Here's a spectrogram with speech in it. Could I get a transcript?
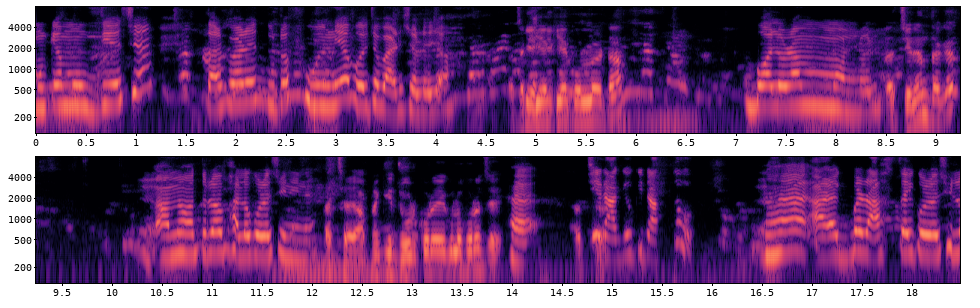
মুখে মুখ দিয়েছে তারপরে দুটো ফুল নিয়ে বলছে বাড়ি চলে যাও। আচ্ছা কে কে করল এটা? বলরাম মণ্ডল। চেনেন তাকে? আমি অতটা ভালো করে চিনি না। আচ্ছা আপনাকে জোর করে এগুলো করেছে? হ্যাঁ। আচ্ছা এর আগেও কি ডাকতো? হ্যাঁ আর একবার রাস্তায় করেছিল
